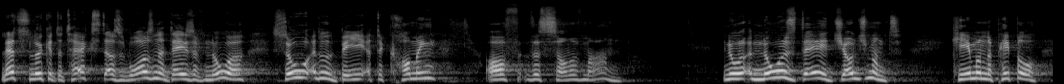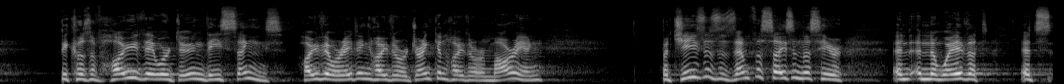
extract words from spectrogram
Let's look at the text. As it was in the days of Noah, so it'll be at the coming of the Son of Man. You know, in Noah's day, judgment came on the people because of how they were doing these things how they were eating, how they were drinking, how they were marrying. But Jesus is emphasizing this here in, in the way that it's,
